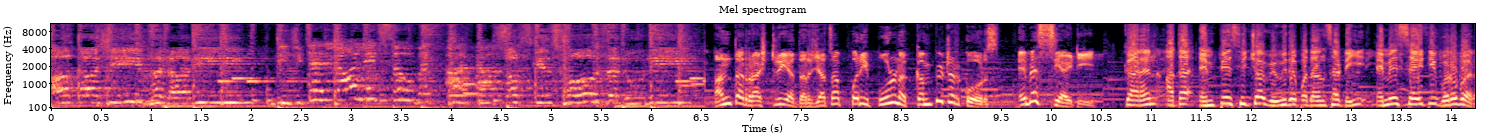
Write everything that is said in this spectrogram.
आकाशी भरारी डिजिटल नॉलेज सोबत आता. सॉफ्ट स्किल्स हो जरूरी. आंतरराष्ट्रीय दर्जाचा परिपूर्ण computer course M S C I T कारण आता एमपीएससी च्या विविध पदांसाठी M S C I T बरोबर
